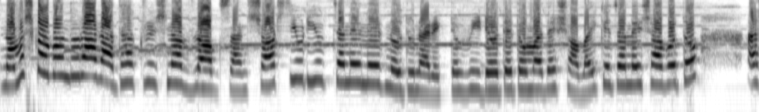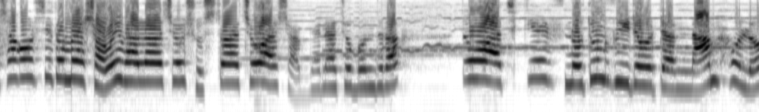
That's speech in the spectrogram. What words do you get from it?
নমস্কার বন্ধুরা Radha Krishna vlogs and shorts YouTube চ্যানেলের নতুন আরেকটা ভিডিওতে তোমাদের সবাইকে জানাই স্বাগত। আশা করছি তোমরা সবাই ভালো আছো, সুস্থ আছো আর সাবধানে আছো বন্ধুরা। তো আজকের নতুন ভিডিওটার নাম হলো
